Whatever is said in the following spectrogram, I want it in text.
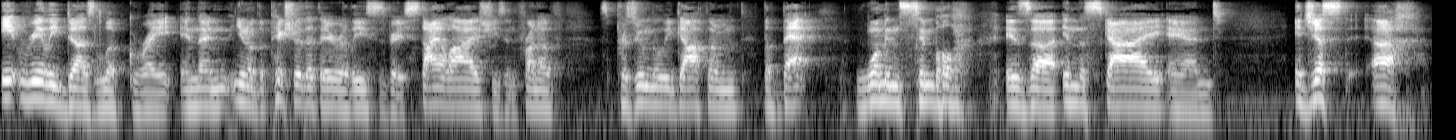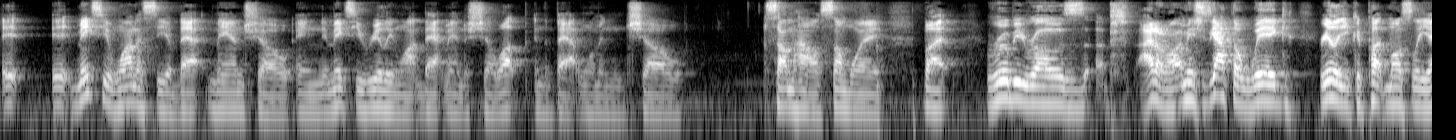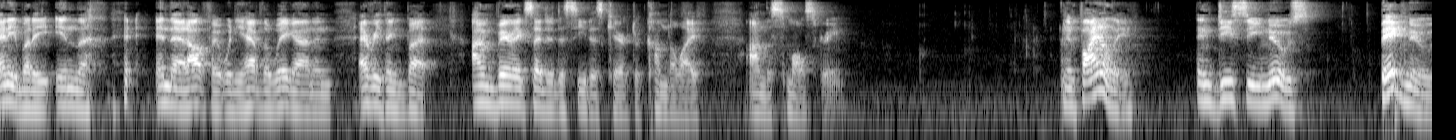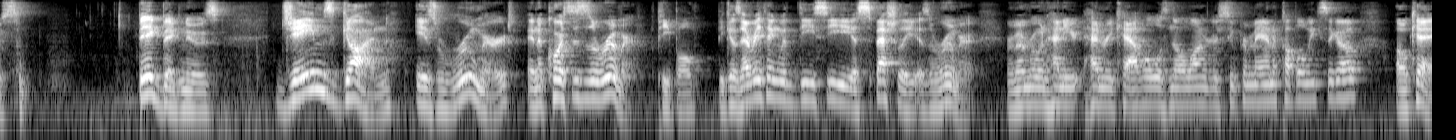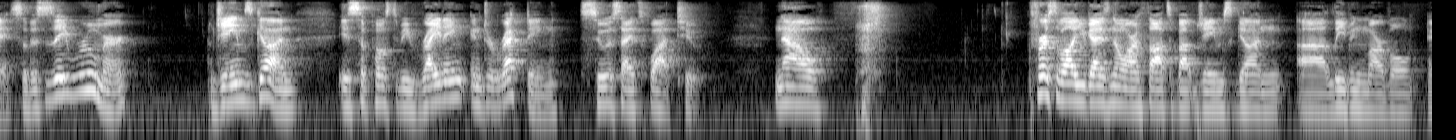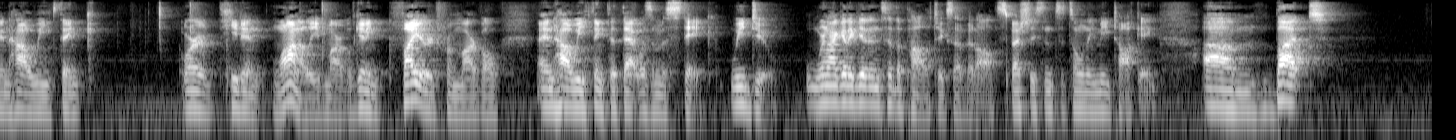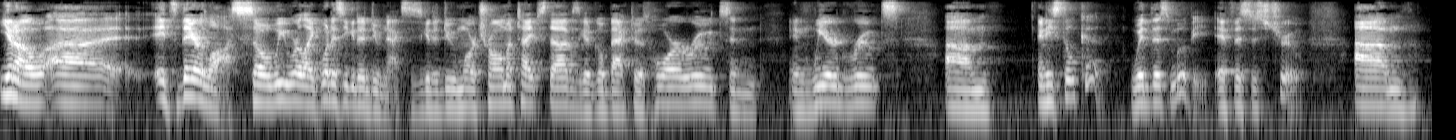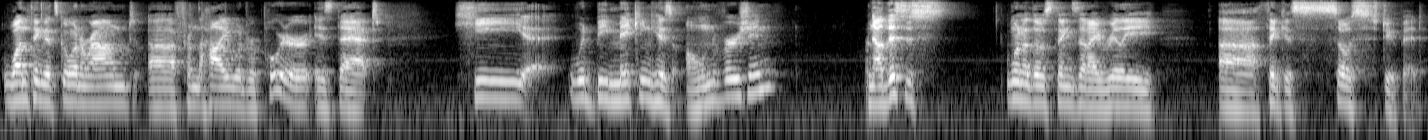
it really does look great. And then, you know, the picture that they release is very stylized. She's in front of presumably Gotham. The Bat woman symbol is uh, in the sky, and it just uh, it it makes you want to see a Batman show, and it makes you really want Batman to show up in the Batwoman show somehow, some way. But Ruby Rose, I don't know. I mean, she's got the wig. Really, you could put mostly anybody in the in that outfit when you have the wig on and everything. But I'm very excited to see this character come to life on the small screen. And finally, in DC news, big news, big big news. James Gunn is rumored, and of course this is a rumor, people, because everything with DC especially is a rumor. Remember when Henry, Henry Cavill was no longer Superman a couple weeks ago? Okay, so this is a rumor. James Gunn is supposed to be writing and directing Suicide Squad 2. Now, first of all, you guys know our thoughts about James Gunn uh, leaving Marvel and how we think, or he didn't want to leave Marvel, getting fired from Marvel, and how we think that that was a mistake. We do we're not going to get into the politics of it all, especially since it's only me talking. Um, but you know, uh, it's their loss. So we were like, what is he going to do next? Is he going to do more Troma type stuff? Is he going to go back to his horror roots and and weird roots? Um, and he still could with this movie if this is true. Um, one thing that's going around uh, from the Hollywood Reporter is that he would be making his own version now, this is one of those things that I really uh, think is so stupid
